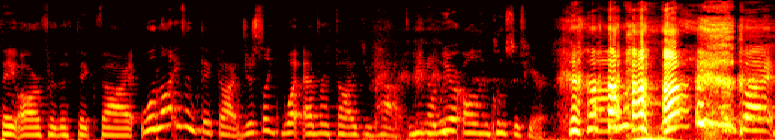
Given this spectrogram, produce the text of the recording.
they are for the thick thigh. Well, not even thick thighs, just like whatever thighs you have. You know, we are all inclusive here. Um, but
